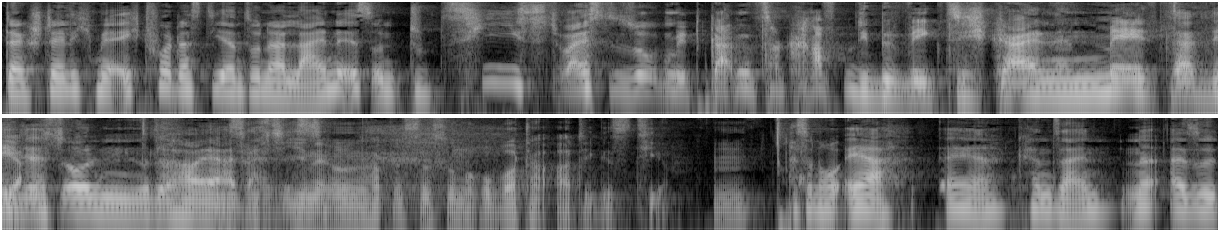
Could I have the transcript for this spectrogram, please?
Da stelle ich mir echt vor, dass die an so einer Leine ist und du ziehst, weißt du, so mit ganzer Kraft und die bewegt sich keinen Meter, dieses Ungeheuer. Wenn ich Das richtig in ist, Erinnerung habe, ist das so ein roboterartiges Tier. Hm? also noch, ja, ja, ja, kann sein. Ne? Also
